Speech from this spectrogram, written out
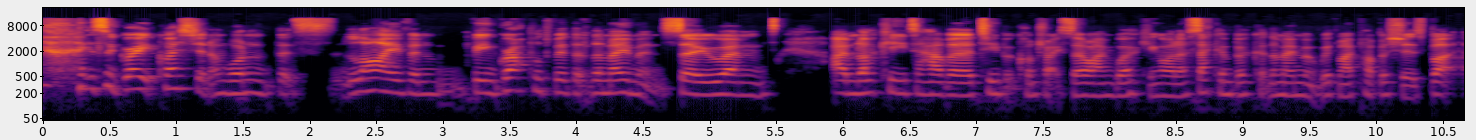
it's a great question and one that's live and being grappled with at the moment. So um, I'm lucky to have a two book contract. So I'm working on a second book at the moment with my publishers. But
